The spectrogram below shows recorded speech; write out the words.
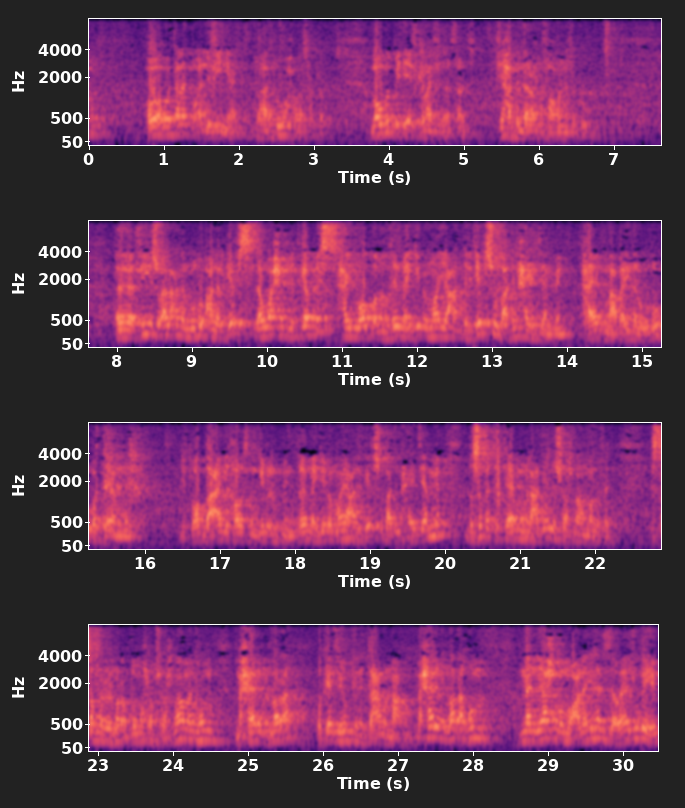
هو هو ثلاث مؤلفين يعني. أنتوا هاتوه وحواس موجود PDF كمان في الانترنت في حد امبارح رفعه لنا في ال group. في سؤال عن الوضوء على الجبس. لو واحد متجبس هيتوضا من غير ما يجيب المية عند الجبس وبعدين هيتيمم. هيجمع بين الوضوء والتيمم. يتوضا عادي خالص من جيب من غير ما يجيب المية على الجبس وبعدين هيتيمم بصفة التيمم العادية اللي شرحناها المرة اللي فاتت. السفر للمرأة بدون محرم شرحناها من هم محارم المرأة وكيف يمكن التعامل معهم. محارم المرأة هم من يحرم عليها الزواج بهم.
